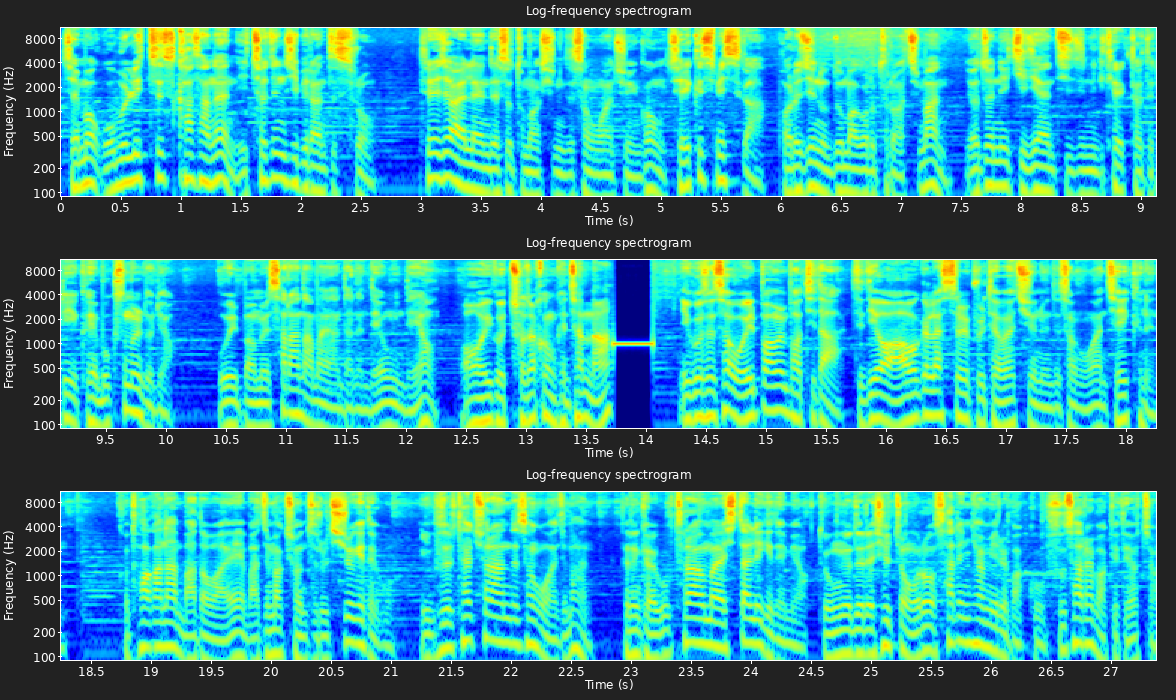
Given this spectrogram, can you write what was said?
제목 오블리트 스카사는 잊혀진 집이란 뜻으로 트레저 아일랜드에서 도망치는 데 성공한 주인공 제이크 스미스가 버려진 오두막으로 들어왔지만 여전히 기괴한 디즈니 캐릭터들이 그의 목숨을 노려 5일 밤을 살아남아야 한다는 내용인데요. 어 이거 저작권 괜찮나? 이곳에서 5일 밤을 버티다 드디어 아워글라스를 불태워 해치우는 데 성공한 제이크는 곧 화가 난 마더와의 마지막 전투를 치르게 되고 이곳을 탈출하는 데 성공하지만 그는 결국 트라우마에 시달리게 되며 동료들의 실종으로 살인 혐의를 받고 수사를 받게 되었죠.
